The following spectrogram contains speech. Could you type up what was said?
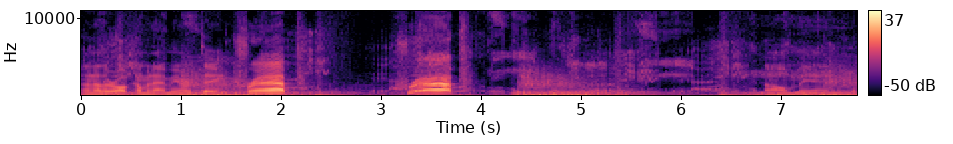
I know they're all coming at me, aren't they? Crap! Crap! Oh man.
